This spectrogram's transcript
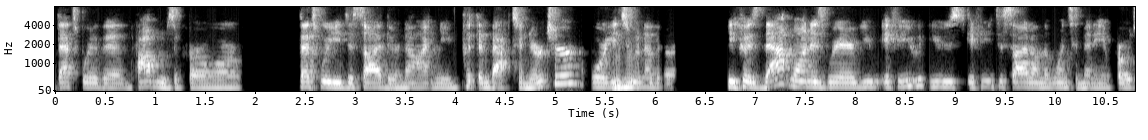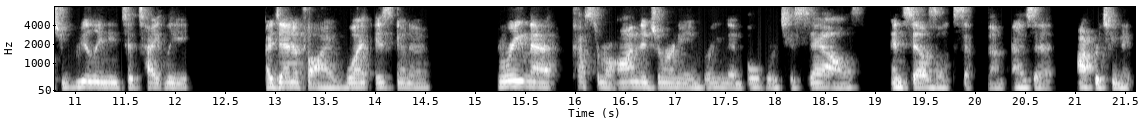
that's where the problems occur, or that's where you decide they're not, and you put them back to nurture or into Mhm. another. Because that one is where you, if you use, if you decide on the one to many approach, you really need to tightly identify what is going to bring that customer on the journey and bring them over to sales, and sales will accept them as an opportunity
